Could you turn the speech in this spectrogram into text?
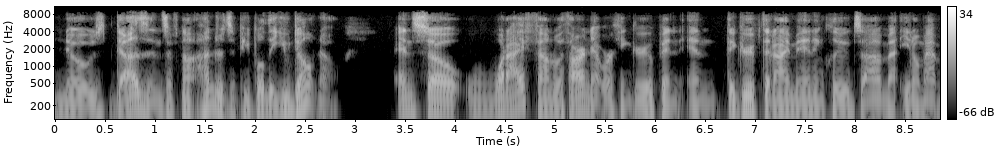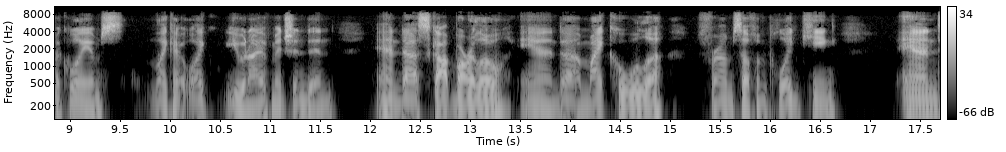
knows dozens if not hundreds of people that you don't know. And so what I found with our networking group and, and the group that I'm in includes, uh, Matt, you know, Matt McWilliams, like, uh, like you and I have mentioned, and, and, uh, Scott Barlow and, uh, Mike Kawula from Self-Employed King. And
